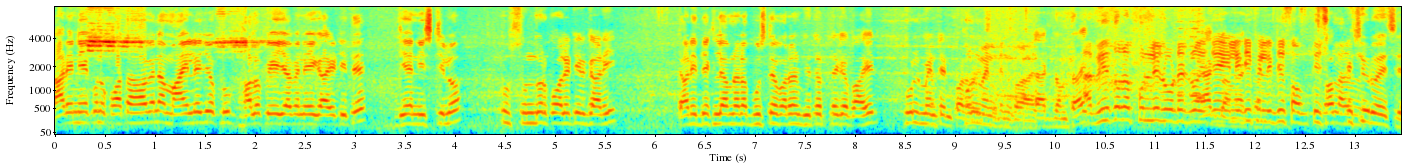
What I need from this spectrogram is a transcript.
গাড়ি নিয়ে কোনো কথা হবে না। মাইলেজও খুব ভালো পেয়ে যাবেন এই গাড়িটিতে। যে নিস্টিল খুব সুন্দর কোয়ালিটির গাড়ি। গাড়ি দেখলে আপনারা বুঝতে পারেন ভিতর থেকে বাহির ফুল মেনটেন করা ফুল। মেনটেন করা একদম তাই? আর ভিতরে ফুললি লোডেড রয়েছে এলইডি। ফেলিডি সব কিছু সব কিছু রয়েছে।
